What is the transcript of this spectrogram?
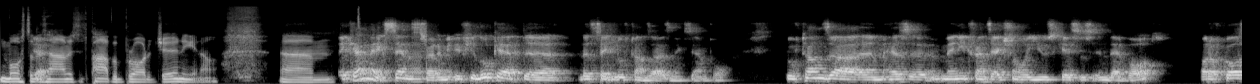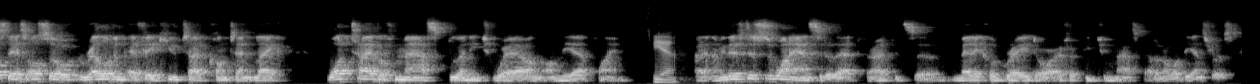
most of the time. It's part of a broader journey, you know. Um, It can make sense, right? I mean, if you look at the, let's take Lufthansa as an example. Lufthansa um, has uh, many transactional use cases in their bot, but of course, there's also relevant FAQ type content, like what type of mask do I need to wear on, on the airplane? yeah, Right? I mean, there's, there's just one answer to that, right? It's a medical grade or FFP2 mask. I don't know what the answer is,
